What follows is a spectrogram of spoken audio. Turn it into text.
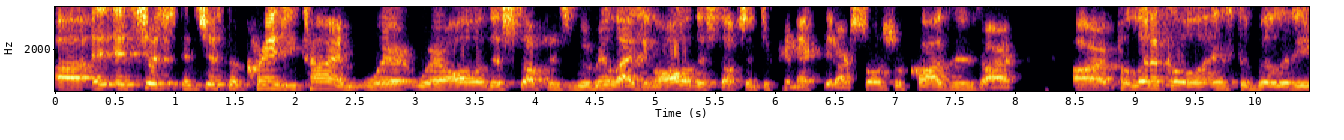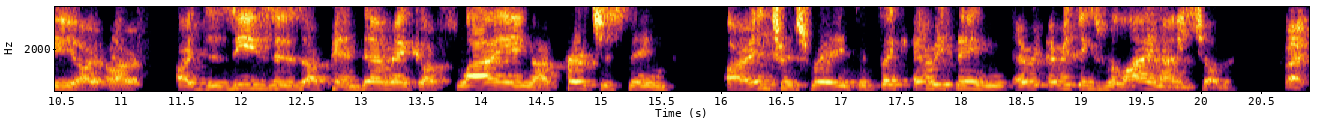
Uh, it, it's just it's just a crazy time where where all of this stuff is. We're realizing all of this stuff's interconnected. Our social causes, our our political instability, our our our diseases, our pandemic, our flying, our purchasing, our interest rates. It's like everything every, everything's relying on each other. Right.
